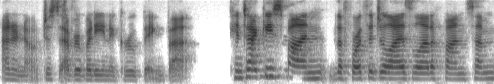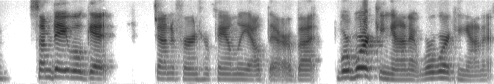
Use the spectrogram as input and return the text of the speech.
I don't know, just everybody in a grouping. But Kentucky's mm-hmm. fun. The Fourth of July is a lot of fun. Some someday we'll get Jennifer and her family out there, but we're working on it. We're working on it.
